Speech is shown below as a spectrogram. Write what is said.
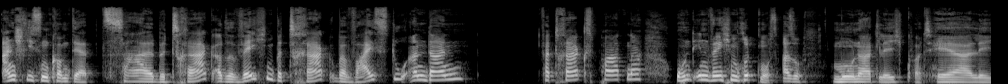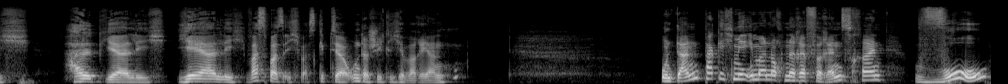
Anschließend kommt der Zahlbetrag, also welchen Betrag überweist du an deinen Vertragspartner und in welchem Rhythmus? Also monatlich, quartärlich, halbjährlich, jährlich, was weiß ich was. Gibt ja unterschiedliche Varianten. Und dann packe ich mir immer noch eine Referenz rein, wo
